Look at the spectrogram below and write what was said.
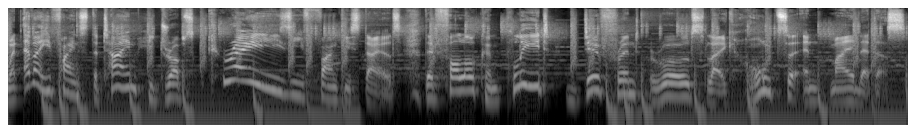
whenever he finds the time, he drops crazy funky styles that follow complete different rules like Rutze and my letters.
